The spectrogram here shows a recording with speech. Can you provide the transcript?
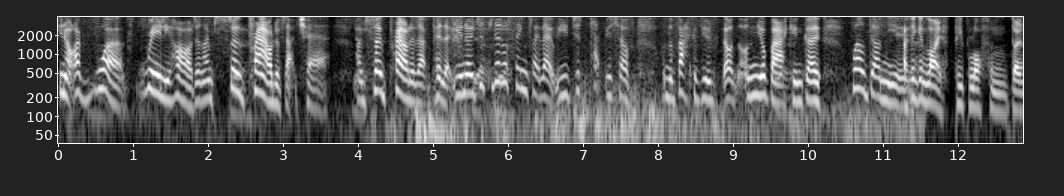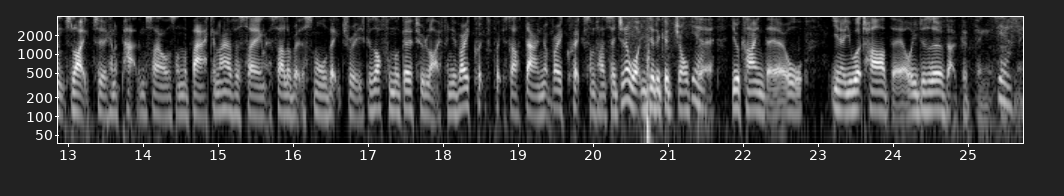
you know, I've worked really hard, and I'm so proud of that chair. I'm so proud of that pillow. You know, just little things like that. Where you just tap yourself on the back of your on, on your back and go, "Well done, you." I think in life, people often don't like to kind of pat themselves on the back, and I have a saying that celebrate the small victories, because often we'll go through life and you're very quick to put yourself down. You're not very quick sometimes to say, do you know what, you did a good job Yeah. there, you were kind there, or you know, you worked hard there, or you deserve that good thing that's Yeah. happening.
